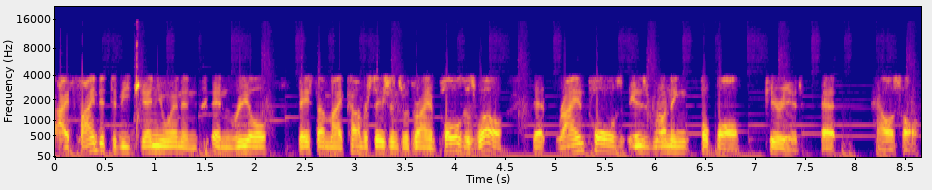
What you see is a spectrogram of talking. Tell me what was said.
I find it to be genuine and and real based on my conversations with Ryan Poles as well. That Ryan Poles is running football. Period at Halas Hall.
